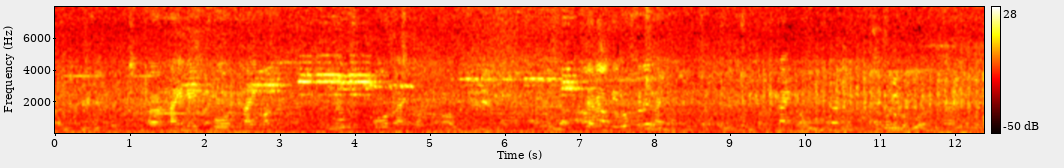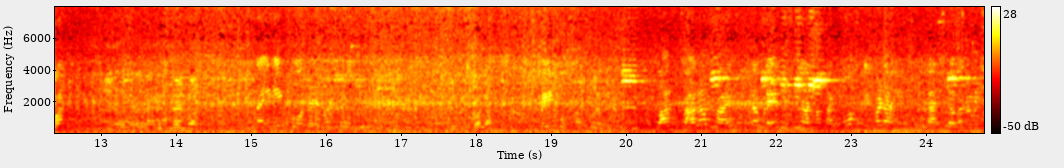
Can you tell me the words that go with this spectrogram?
అవ్వట్లేదు. Nine eight four nine one four nine one seven zero six nine nine one nine eight four nine one seven eight four వాళ్ళు చాలా సాయంత్రం ప్రయత్నిస్తున్నారు మాకు అట్మోస్ట్ ఇవ్వడానికి కానీ గవర్నమెంట్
